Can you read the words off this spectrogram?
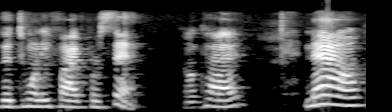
the 25%. Okay. Now,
